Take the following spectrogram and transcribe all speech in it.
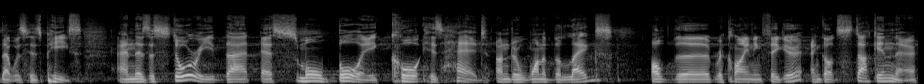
that was his piece. And there's a story that a small boy caught his head under one of the legs of the reclining figure and got stuck in there.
